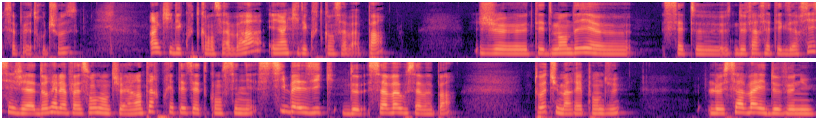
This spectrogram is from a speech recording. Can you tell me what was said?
ça peut être autre chose. Un qui l'écoute quand ça va et un qui l'écoute quand ça va pas. Je t'ai demandé euh, cette, euh, de faire cet exercice et j'ai adoré la façon dont tu as interprété cette consigne si basique de ça va ou ça va pas. Toi, tu m'as répondu le ça va est devenu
